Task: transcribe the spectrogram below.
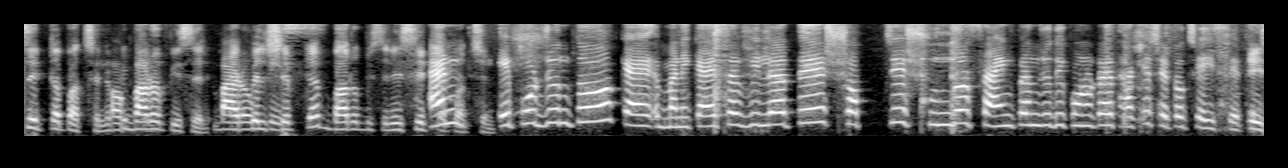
সেটটা পাচ্ছেন। আপনি বারো পিসের 12 অ্যাপেল piece. শেপটা বারো পিসের এই সেটটা পাচ্ছেন। এ পর্যন্ত মানে কায়সা ভিলাতে সবচেয়ে সুন্দর ফ্রাইং প্যান যদি কোনোটায় থাকে সেটা হচ্ছে এই সেট এই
